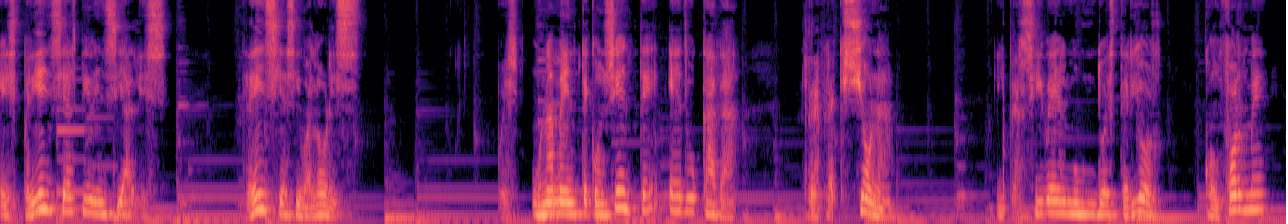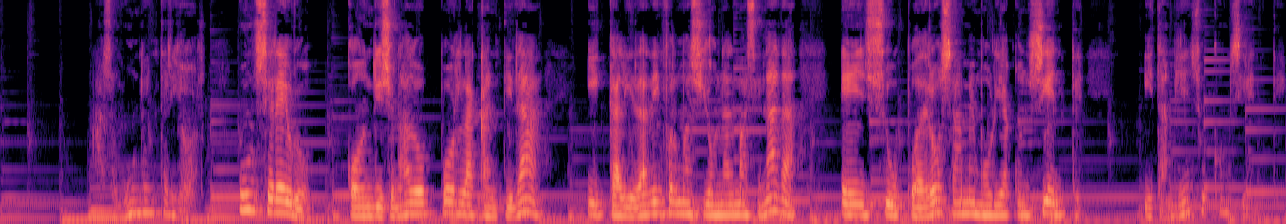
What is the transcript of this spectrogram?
Experiencias vivenciales, creencias y valores. Pues una mente consciente, educada, reflexiona y percibe el mundo exterior conforme a su mundo interior. Un cerebro condicionado por la cantidad y calidad de información almacenada en su poderosa memoria consciente y también subconsciente,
